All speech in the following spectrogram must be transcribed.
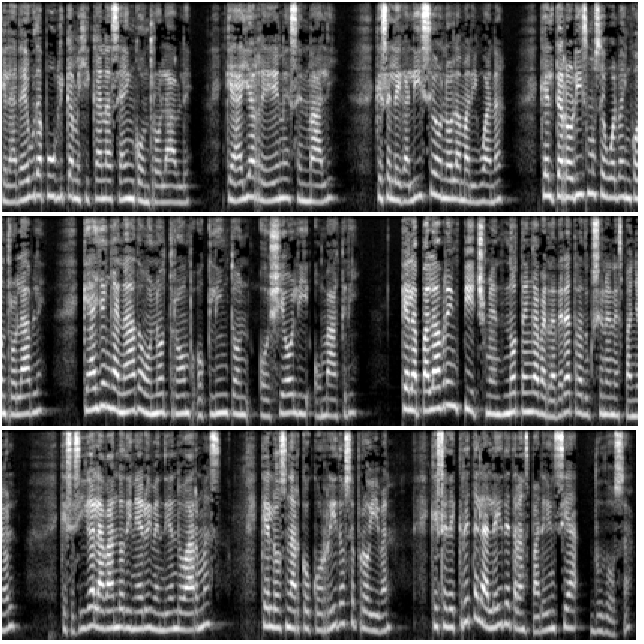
que la deuda pública mexicana sea incontrolable, que haya rehenes en Mali, que se legalice o no la marihuana, que el terrorismo se vuelva incontrolable, que hayan ganado o no Trump o Clinton o Scioli o Macri, que la palabra impeachment no tenga verdadera traducción en español, que se siga lavando dinero y vendiendo armas, que los narcocorridos se prohíban, que se decrete la ley de transparencia dudosa,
